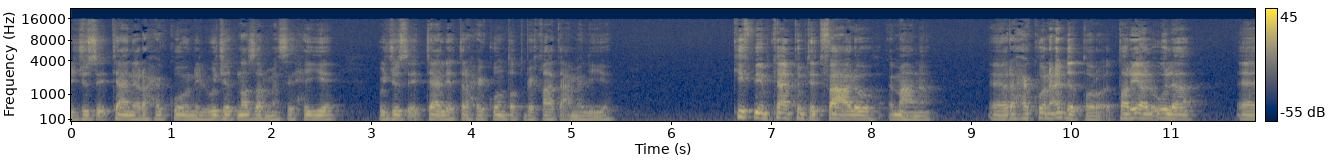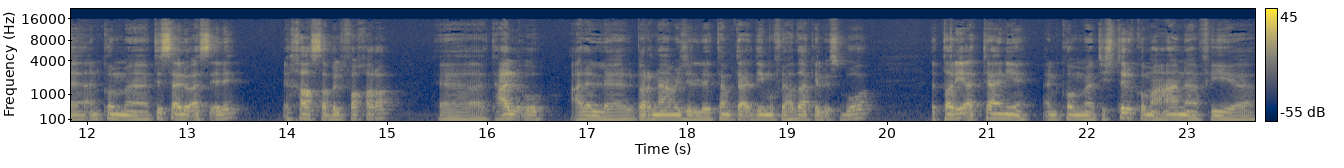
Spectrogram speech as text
الجزء الثاني راح يكون الوجهة نظر مسيحية. والجزء الثالث راح يكون تطبيقات عملية. كيف بإمكانكم تتفاعلوا معنا؟ راح يكون عدة طرق. الطريقة الأولى أنكم تسألوا أسئلة خاصة بالفقرة. تعلقوا على البرنامج اللي تم تقديمه في هذاك الأسبوع. الطريقة الثانية أنكم تشتركوا معنا في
